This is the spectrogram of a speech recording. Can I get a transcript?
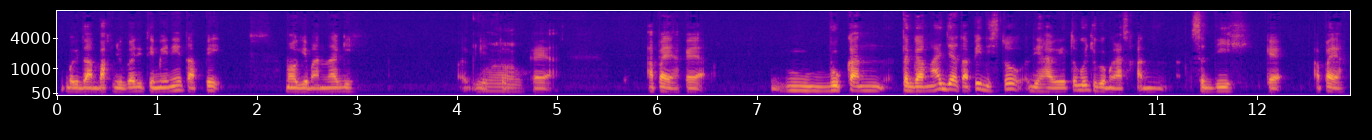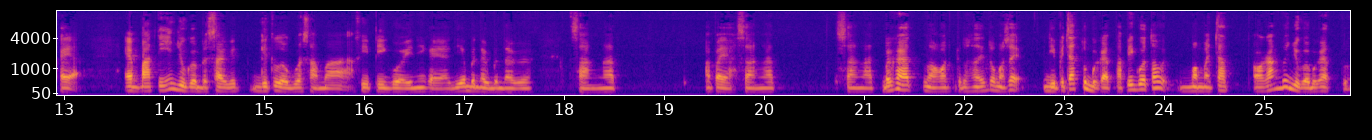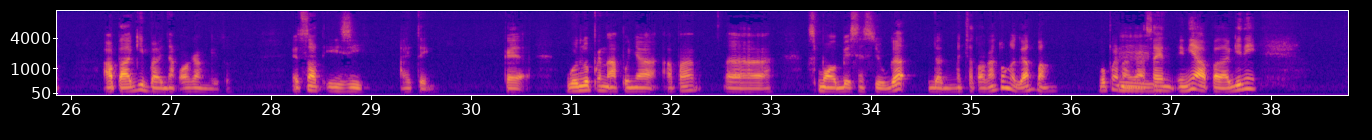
berdampak juga di tim ini tapi mau gimana lagi? Gitu. Wow. kayak apa ya kayak bukan tegang aja tapi di situ di hari itu gue juga merasakan sedih kayak apa ya kayak empatinya juga besar gitu, gitu loh gue sama VP gue ini. Kayak dia benar-benar sangat apa ya sangat sangat berat melakukan keputusan itu. Maksudnya dipecat tuh berat tapi gue tau memecat orang tuh juga berat tuh. Apalagi banyak orang gitu. It's not easy I think. Kayak gue dulu pernah punya apa eh, small business juga dan mencat orang tuh nggak gampang. Gue pernah Hmm. ngerasain ini apalagi nih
